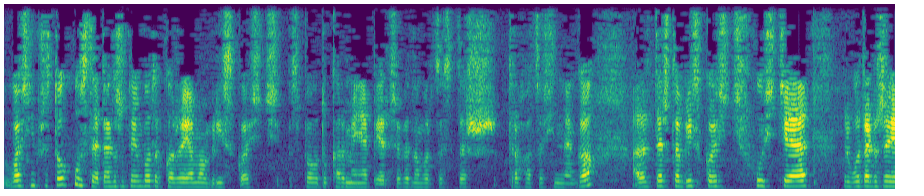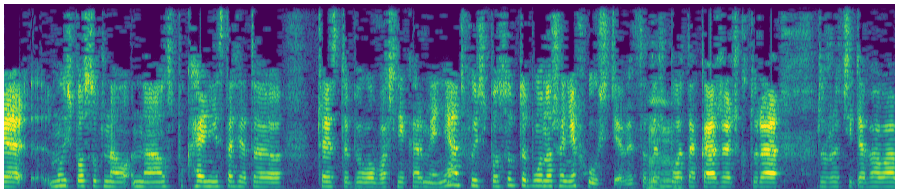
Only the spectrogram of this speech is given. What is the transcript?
właśnie przez tą chustę, tak, że to nie było tylko, że ja mam bliskość z powodu karmienia piersi, wiadomo, że to jest też trochę coś innego, ale też ta bliskość w chuście, że było tak, że ja, mój sposób na, na uspokojenie Stasia to często było właśnie karmienie, a twój sposób to było noszenie w chuście, więc to też Mhm. była taka rzecz, która dużo ci dawała,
